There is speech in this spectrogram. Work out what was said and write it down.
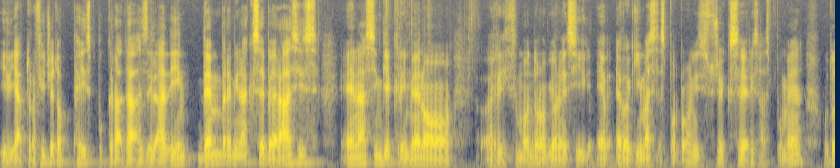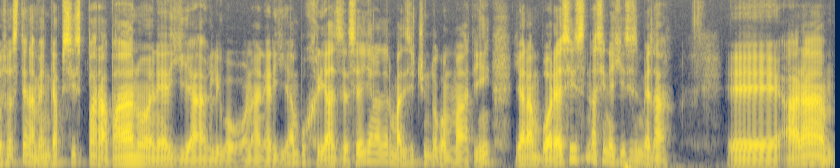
Η διατροφή και το pace που κρατάς, δηλαδή δεν πρέπει να ξεπεράσεις ένα συγκεκριμένο ρυθμό τον οποίο εσύ ε, εδοκίμασες τις προπονήσεις σου και ξέρεις ας πούμε ούτως ώστε να μην κάψεις παραπάνω ενέργεια, γλυκογόνα ενέργεια που χρειάζεσαι για να τερματίσεις εκείνο το κομμάτι για να μπορέσεις να συνεχίσεις μετά. Ε, άρα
